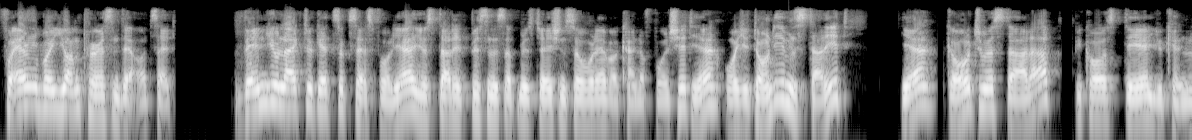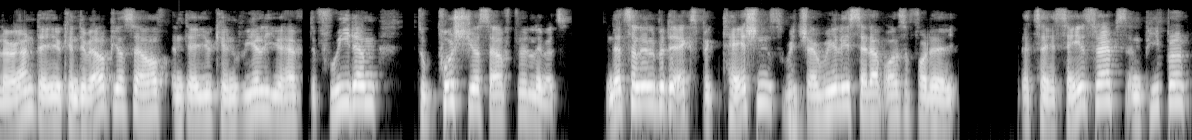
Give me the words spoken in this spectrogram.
for every young person there outside, when you like to get successful, yeah, you studied business administration, so whatever kind of bullshit, yeah, or you don't even study it, yeah, go to a startup because there you can learn, there you can develop yourself, and there you can really, you have the freedom to push yourself to the limits. And that's a little bit the expectations, which are really set up also for the, let's say, sales reps and people.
